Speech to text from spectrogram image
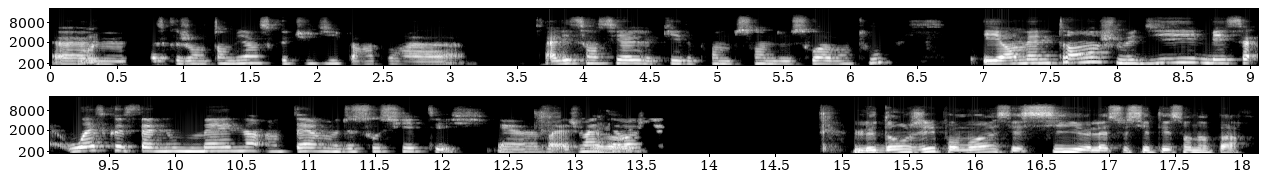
Parce que j'entends bien ce que tu dis par rapport à, à l'essentiel qui est de prendre soin de soi avant tout. Et en même temps, je me dis, mais où est-ce que ça nous mène en termes de société? Euh, Je m'interroge. Le danger pour moi, c'est si euh, la société s'en empare,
